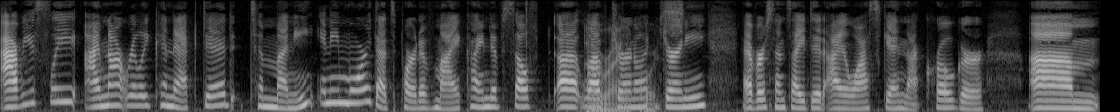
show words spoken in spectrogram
obviously, I'm not really connected to money anymore. That's part of my kind of self uh, love Oh, right, journal course. journey. Ever since I did ayahuasca and that Kroger, um,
